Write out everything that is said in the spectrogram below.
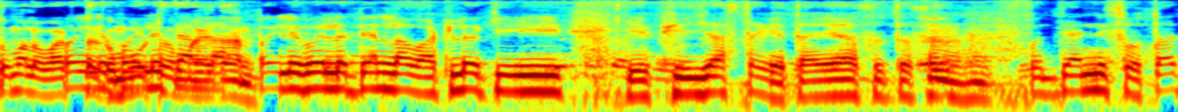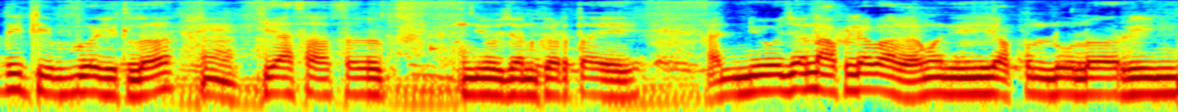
तुम्हाला वाटतं पहिले का पहिले मोठं त्यांना मैदान? पहिले पहिले त्यांना वाटलं की हे फी जास्त घेत आहे असं तसं. पण त्यांनी स्वतः तिथे बघितलं की असं असं नियोजन करताय. आणि नियोजन आपल्या भागामध्ये आपण लोलर रिंग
